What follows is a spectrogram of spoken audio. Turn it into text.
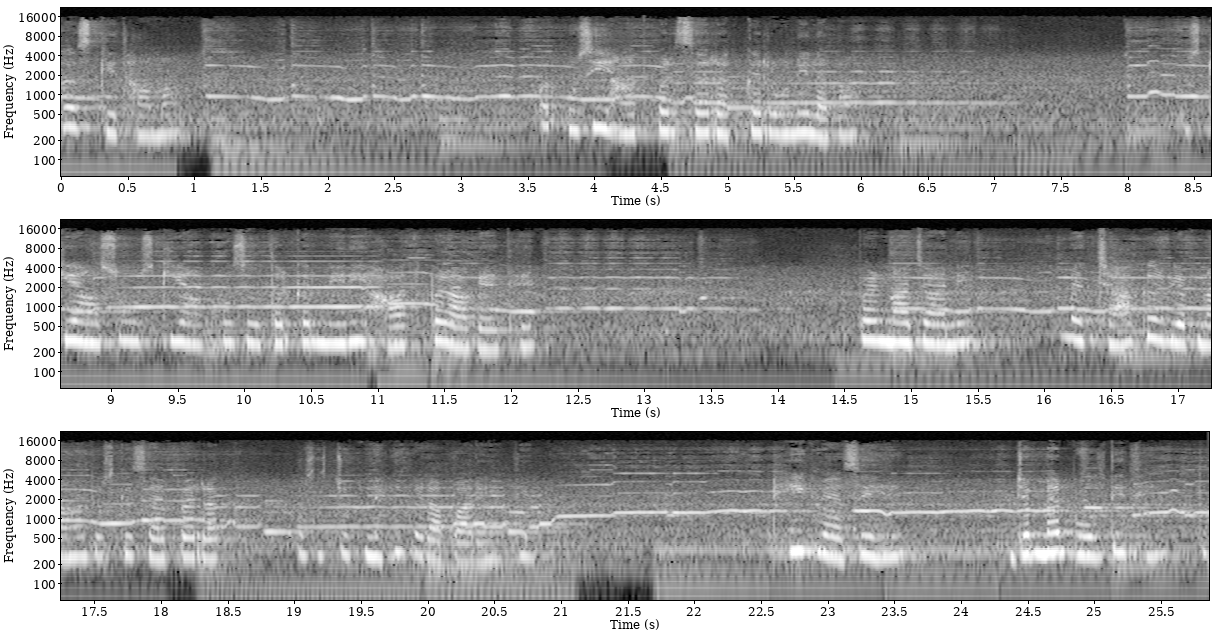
कस के थामा। और उसी हाथ पर सर रखकर रोने लगा। उसके आँसू उसकी आँखों से उतरकर मेरी हाथ पर आ गए थे। पर ना जाने, मैं चाहकर भी अपना हाथ उसके सर पर रख उसे चुप नहीं करा पा रही थी। ठीक वैसे ही, जब मैं बोलती थी तो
